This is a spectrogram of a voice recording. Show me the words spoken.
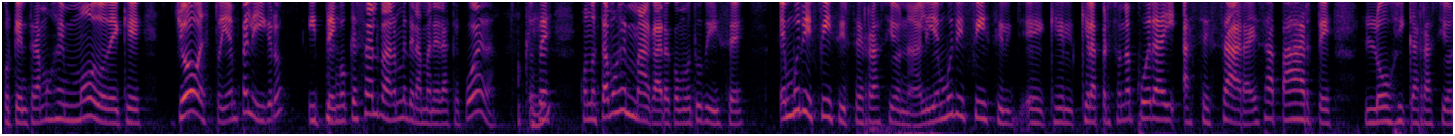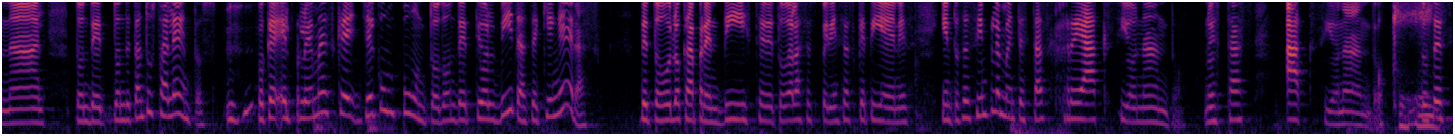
porque entramos en modo de que yo estoy en peligro y tengo que salvarme de la manera que pueda. Entonces, cuando estamos en mágara, como tú dices, es muy difícil ser racional y es muy difícil eh, que, la persona pueda accesar a esa parte lógica, racional, donde, donde están tus talentos. Porque el problema es que llega un punto donde te olvidas de quién eras de todo lo que aprendiste, de todas las experiencias que tienes, y entonces simplemente estás reaccionando, no estás accionando. Entonces,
